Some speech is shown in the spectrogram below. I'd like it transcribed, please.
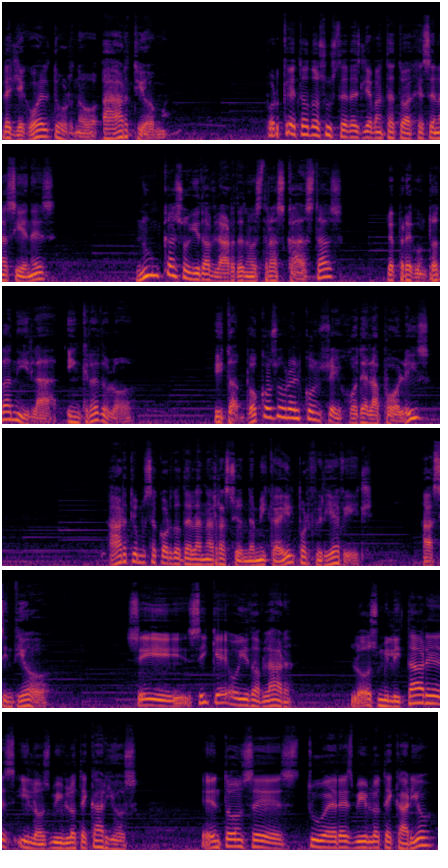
le llegó el turno a Artyom. ¿Por qué todos ustedes llevan tatuajes en las sienes? ¿Nunca has oído hablar de nuestras castas? le preguntó Danila, incrédulo. ¿Y tampoco sobre el consejo de la polis? Artyom se acordó de la narración de Mikhail Porfirievich. Asintió. Sí, sí que he oído hablar. Los militares y los bibliotecarios. Entonces, ¿tú eres bibliotecario?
